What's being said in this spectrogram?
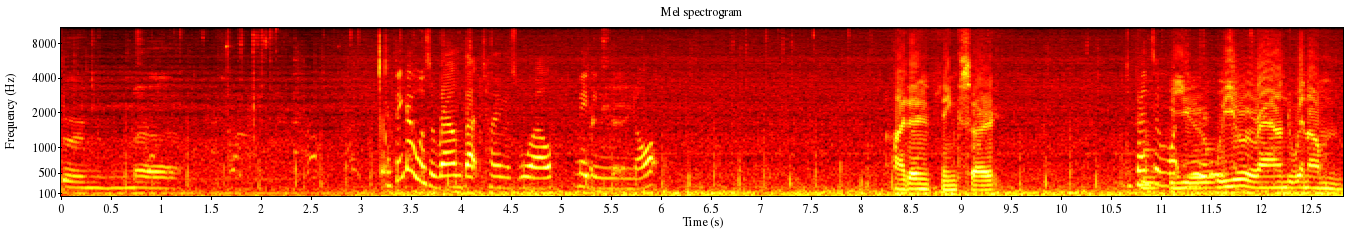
Um, uh, I think I was around that time as well. Maybe Okay. not. I don't think so. Depends on what you year. were you around when um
